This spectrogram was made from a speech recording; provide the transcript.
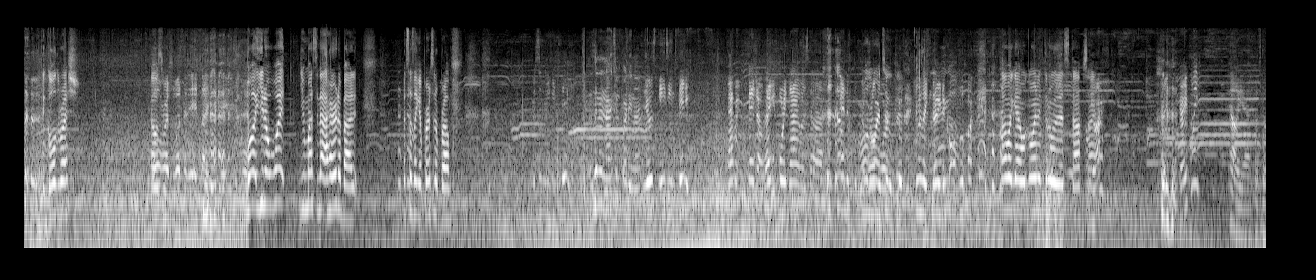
the Gold Rush. That Gold was, Rush wasn't it like well, you know what? You must have not heard about it. That sounds like a personal problem. It was in 1850. Isn't it 1949? It was 1850. After Pedro, 1949 was the end of World War II. It was like during the Cold War. Oh my god, we're going through a stop sign. Gary Point? Hell yeah, let's go.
